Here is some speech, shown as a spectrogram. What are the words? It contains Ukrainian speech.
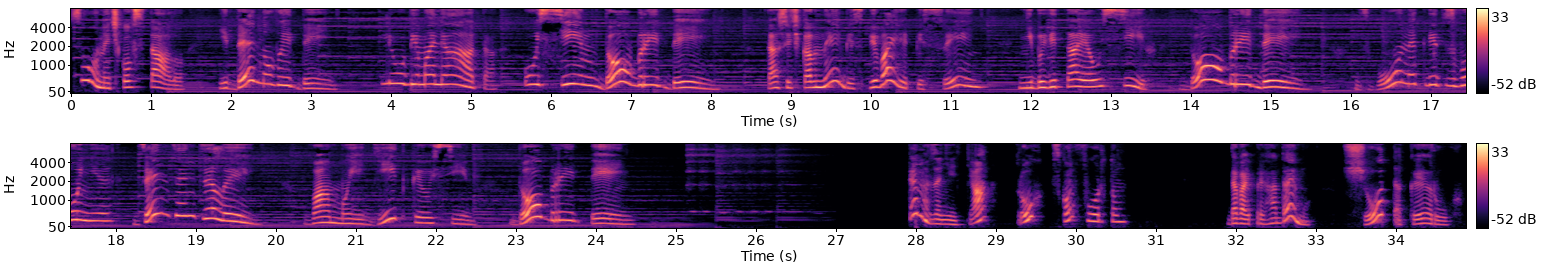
Сонечко встало, іде новий день. Любі малята, усім добрий день. Пташечка в небі співає пісень, ніби вітає усіх. Добрий день. Дзвоник віддзвонює, дзень-дзень зелень. Вам, мої дітки, усім добрий день. Тема заняття рух з комфортом. Давай пригадаємо, що таке рух.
